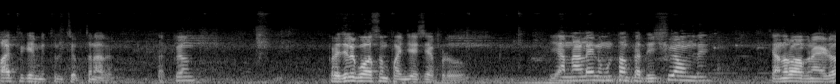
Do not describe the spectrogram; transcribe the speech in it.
పాత్రికేయ మిత్రులు చెప్తున్నారు. తప్పేం ప్రజల కోసం పనిచేసేప్పుడు ఈ అన్నాళ్ళైనా ఉంటాం పెద్ద ఇష్యూ ఉంది. చంద్రబాబు నాయుడు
